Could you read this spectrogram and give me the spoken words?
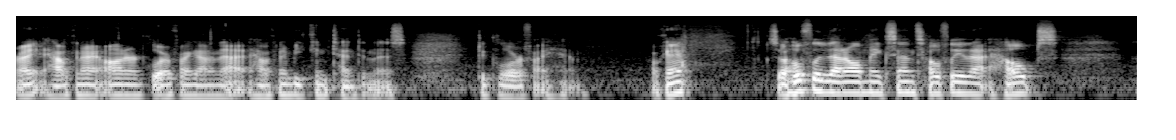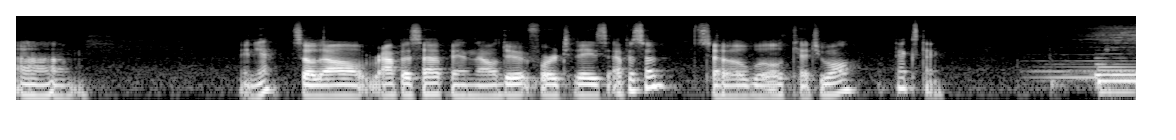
right? How can I honor, glorify God in that? How can I be content in this to glorify Him? Okay? So hopefully that all makes sense. Hopefully that helps. Um, and yeah, so that'll wrap us up and I'll do it for today's episode. So we'll catch you all next time.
